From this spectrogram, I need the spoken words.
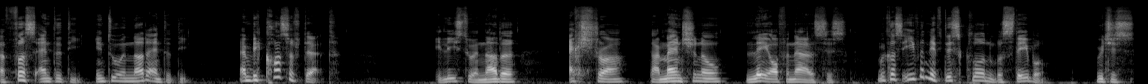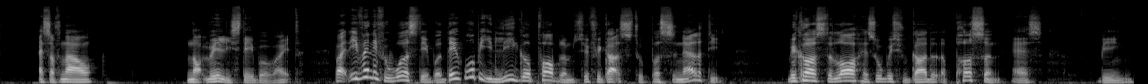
a first entity into another entity. And because of that, it leads to another extra dimensional layoff analysis because even if this clone was stable, which is as of now not really stable, right? But even if it were stable, there will be legal problems with regards to personality because the law has always regarded a person as being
